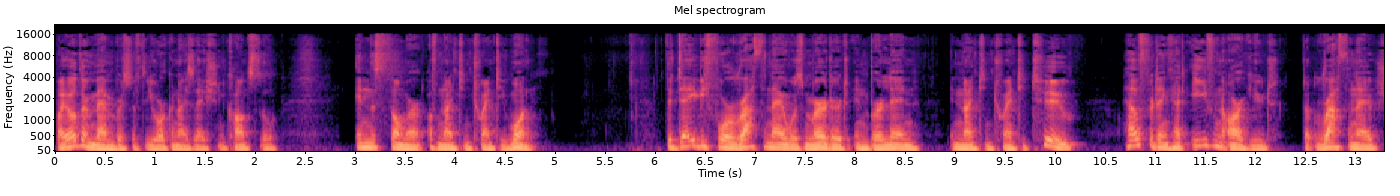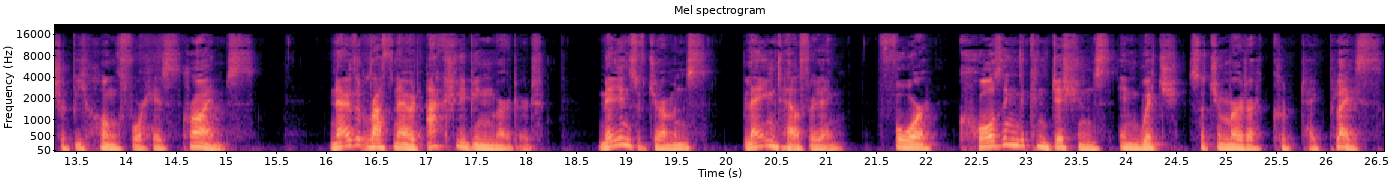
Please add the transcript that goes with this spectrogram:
by other members of the Organisation Consul in the summer of 1921. The day before Rathenau was murdered in Berlin in 1922, Helfferich had even argued that Rathenau should be hung for his crimes. Now that Rathenau had actually been murdered, millions of Germans blamed Helfferich for causing the conditions in which such a murder could take place.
